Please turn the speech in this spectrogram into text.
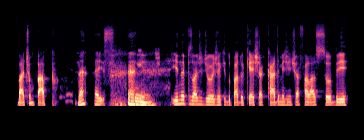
bate um papo, né? É isso. E no episódio de hoje aqui do Padocast Academy, a gente vai falar sobre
